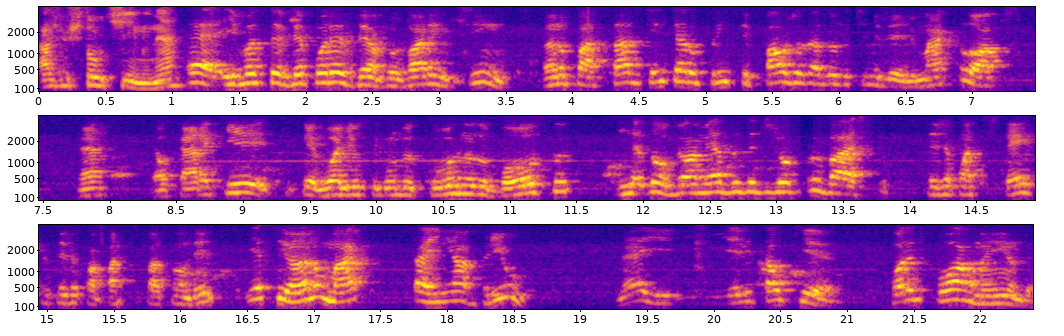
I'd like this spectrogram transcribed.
ajustou o time, né? É, e você vê, por exemplo, o Valentim, ano passado, quem que era o principal jogador do time dele? Max Lopes, né? É o cara que, que pegou ali o segundo turno no bolso e resolveu a meia dúzia de jogo para o Vasco seja com assistência, seja com a participação dele. E esse ano o Max está em abril, né? E, e ele está o quê? Fora de forma ainda.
